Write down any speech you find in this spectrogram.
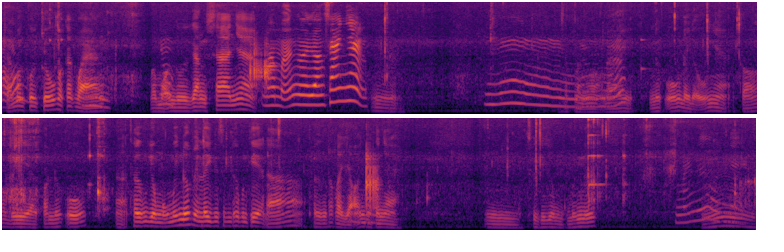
cảm ơn cô chú và các bạn và mọi người gần xa nha Mời mọi người gần xa nha. ừ. Ừ. rất là ngon đây nước uống đầy đủ nha có bia có nước uống à, Thư cũng dùng một miếng nước để ly xin Thư bên kia đó Thư rất là giỏi nha cả nhà ừ. Thư chỉ dùng một miếng nước Mời nước ừ.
